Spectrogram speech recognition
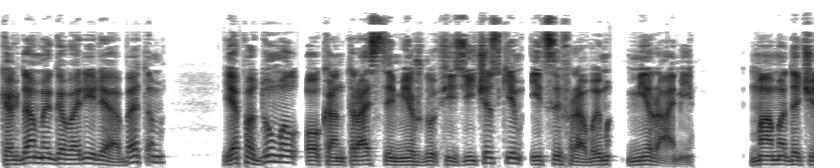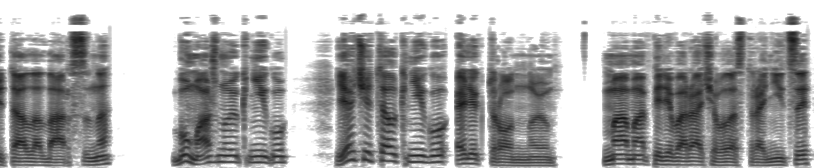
Когда мы говорили об этом, я подумал о контрасте между физическим и цифровым мирами. Мама дочитала Ларсена, бумажную книгу, Я читал книгу электронную. Мама переворачивала страницы,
